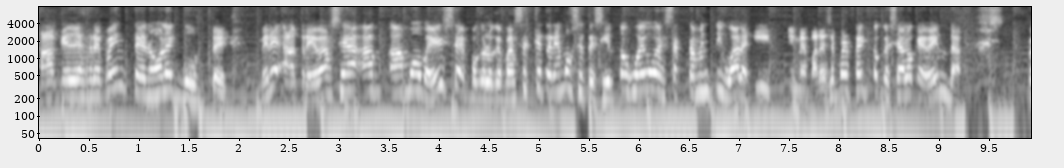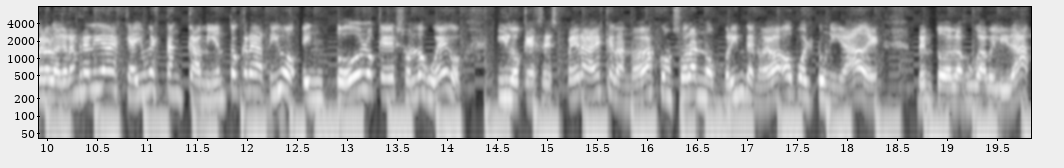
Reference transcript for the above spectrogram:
a que de repente no les guste. Mire, atrévase a, moverse, porque lo que pasa es que tenemos 700 juegos exactamente iguales y, y me parece perfecto que sea lo que venda. Pero la gran realidad es que hay un estancamiento creativo en todo lo que son los juegos. Y lo que se espera es que las nuevas consolas nos brinden nuevas oportunidades dentro de la jugabilidad.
